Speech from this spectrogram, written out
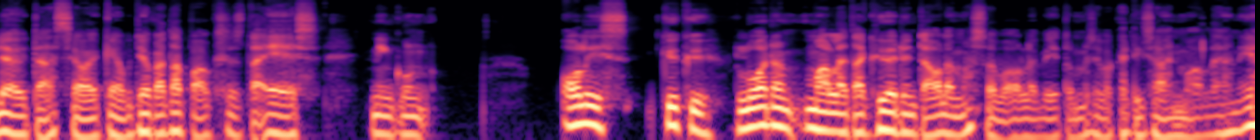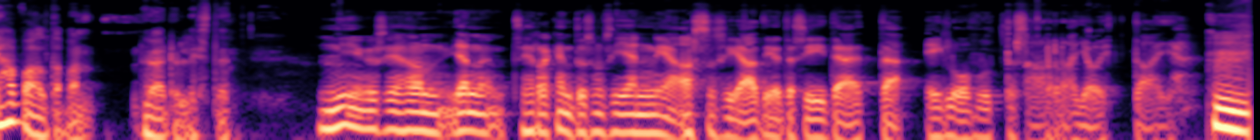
löytää se oikein, mutta joka tapauksessa ees niin kuin olisi kyky luoda malleja tai hyödyntää olemassa olevia vaikka design-malleja, niin ihan valtavan hyödyllistä. Niin, kun on jännä, siihen rakentuu sellaisia jänniä assosiaatioita siitä, että ei luovuutta saa rajoittaa. Ja, mm,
